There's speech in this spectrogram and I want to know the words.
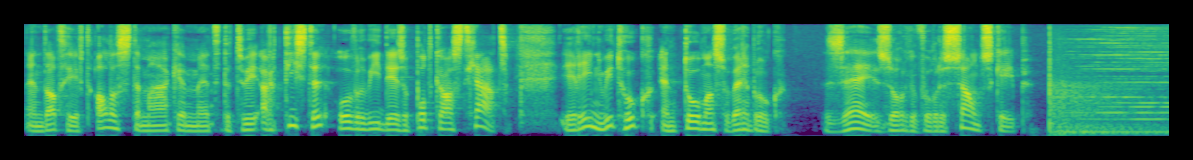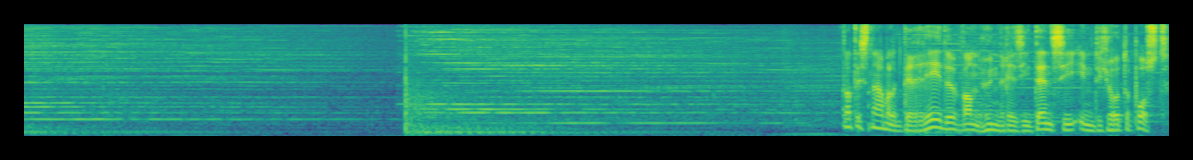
en dat heeft alles te maken met de twee artiesten over wie deze podcast gaat: Irene Withoek en Thomas Werbroek. Zij zorgen voor de soundscape. Dat is namelijk de reden van hun residentie in de Grote Post.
